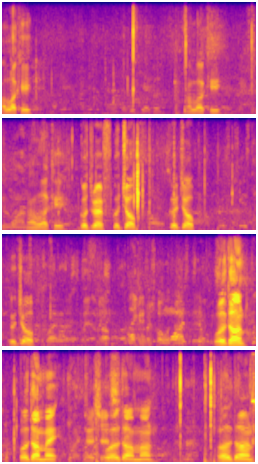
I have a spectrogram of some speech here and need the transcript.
Unlucky. Unlucky. Unlucky. Good ref. Good job. Good job. Good job. Well done. Well done, mate. Well done, man. Well done.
